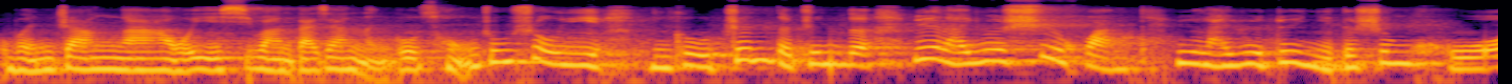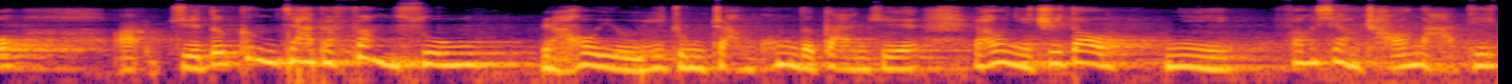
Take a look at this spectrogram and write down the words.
文章啊，我也希望大家能够从中受益，能够真的真的越来越释缓，越来越对你的生活。啊，觉得更加的放松，然后有一种掌控的感觉，然后你知道你方向朝哪地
